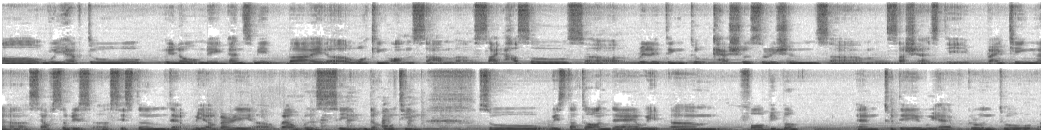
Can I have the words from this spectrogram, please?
uh, we have to, you know, make ends meet by uh, working on some uh, side hustles uh, relating to cashless solutions, um, such as the banking uh, self-service uh, system that we are very well versed in, the whole team. So we started on there with um, four people, and today we have grown to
